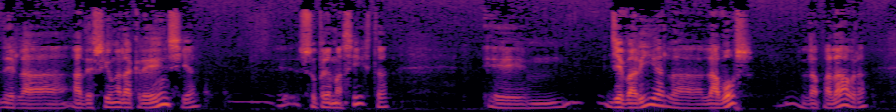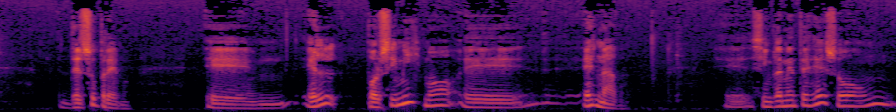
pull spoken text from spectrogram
de la adhesión a la creencia eh, supremacista llevaría la, voz, la palabra del Supremo. él por sí mismo es nada. Eh, simplemente es eso, un,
